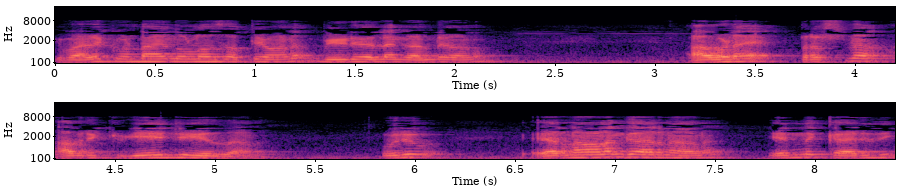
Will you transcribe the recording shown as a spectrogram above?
ഈ വഴക്കുണ്ടായെന്നുള്ളത് സത്യമാണ്. വീഡിയോ എല്ലാം കണ്ടു കാണും. അവിടെ പ്രശ്നം അവർ ക്രിയേറ്റ് ചെയ്തതാണ്. ഒരു എറണാകുളംകാരനാണ് എന്ന് കരുതി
